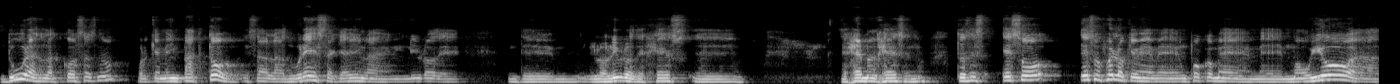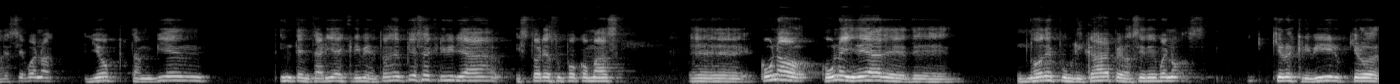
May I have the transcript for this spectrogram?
duras las cosas, ¿no? Porque me impactó esa la dureza que hay en, el libro de, los libros de Hess, eh, de Hermann Hesse, ¿no? Entonces eso eso fue lo que me, un poco me, movió a decir, bueno, yo también intentaría escribir. Entonces empiezo a escribir ya historias un poco más eh, con, una, con una idea de, de, no de publicar, pero sí de, bueno, quiero escribir, quiero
